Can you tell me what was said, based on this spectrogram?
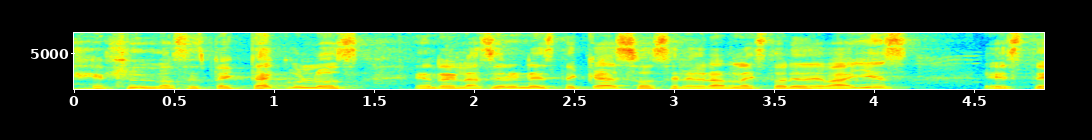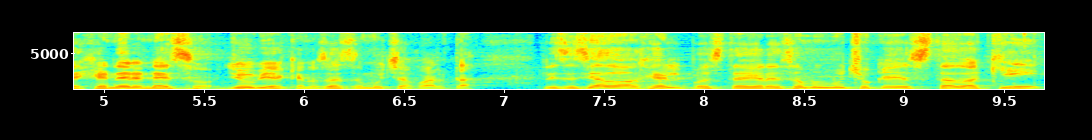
los espectáculos en relación en este caso a celebrar la historia de Valles, este, generen eso, lluvia que nos hace mucha falta. Licenciado Ángel, pues te agradecemos mucho que hayas estado aquí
